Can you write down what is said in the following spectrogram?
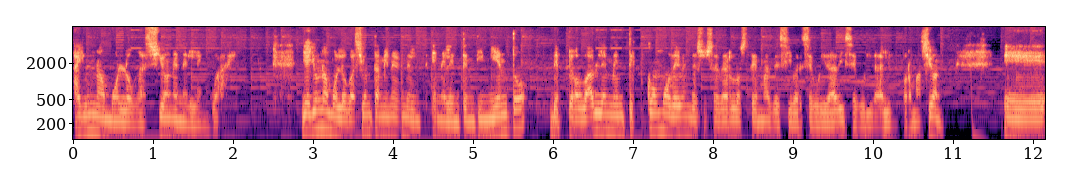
hay una homologación en el lenguaje. Y hay una homologación también en el, en el entendimiento de probablemente cómo deben de suceder los temas de ciberseguridad y seguridad de la información. Eh,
